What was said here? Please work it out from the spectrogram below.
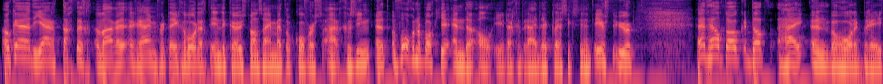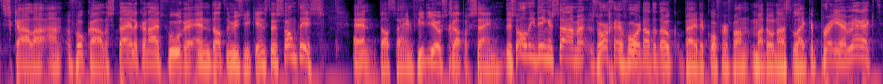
Ook uh, de jaren 80 waren ruim vertegenwoordigd in de keus van zijn metalcovers... gezien het volgende blokje en de al eerder gedraaide classics in het eerste uur. Het helpt ook dat hij een behoorlijk breed scala aan vocale stijlen kan uitvoeren... en dat de muziek interessant is. En dat zijn video's grappig zijn. Dus al die dingen samen zorgen ervoor dat het ook bij de cover van Madonna's Like a Prayer werkt.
